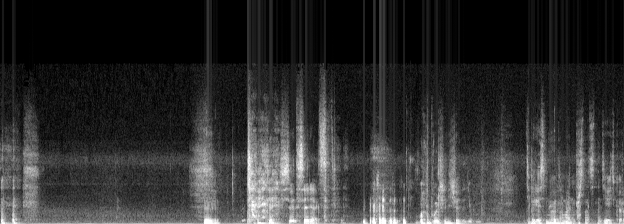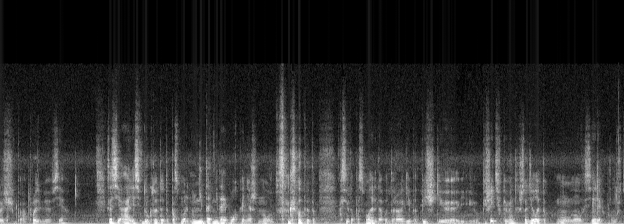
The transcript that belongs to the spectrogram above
Мгм. Все это вся реакция. Больше ничего это не будет. Теперь я снимаю в нормальном 16 на 9, короче, по просьбе всех. Кстати, а, если вдруг кто-то это посмотрит, ну не, да- не дай бог, конечно, но вот кто-то это как всегда посмотрит, да, вот дорогие подписчики, пишите в комментах, что делать ну, в новых сериях, потому что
